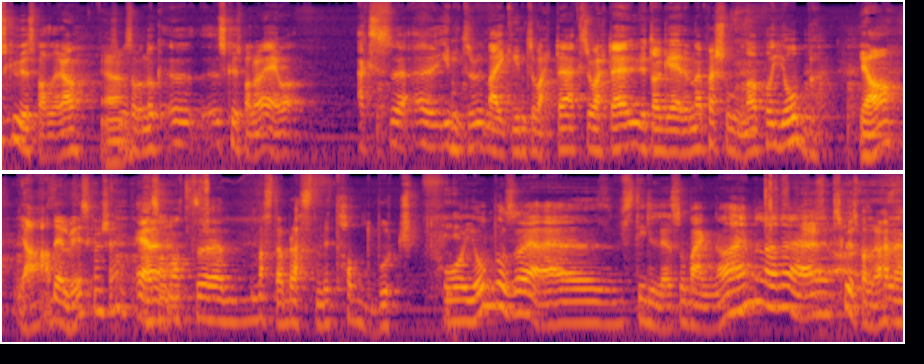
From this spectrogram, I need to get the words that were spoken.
skuespillere. Ja. som er øh, skuespillere er jo øh, intro, nei, ikke introverte, ekstroverte, utagerende personer på jobb. Ja, ja delvis, kanskje. Er det sånn at uh, meste av blesten blir tatt bort på jobb, og så er det stille som enga hjemme, eller er det skuespillere hele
